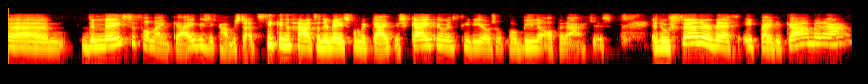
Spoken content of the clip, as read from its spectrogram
um, de meeste van mijn kijkers, ik hou mijn statistiek in de gaten, de meeste van mijn kijkers kijken met video's op mobiele apparaatjes. En hoe verder weg ik bij de camera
